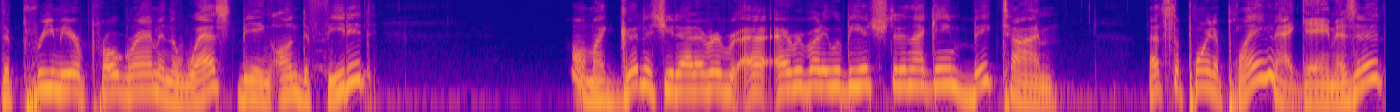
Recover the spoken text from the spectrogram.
the premier program in the West, being undefeated. Oh my goodness, you'd have every, uh, everybody would be interested in that game big time. That's the point of playing that game, isn't it?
